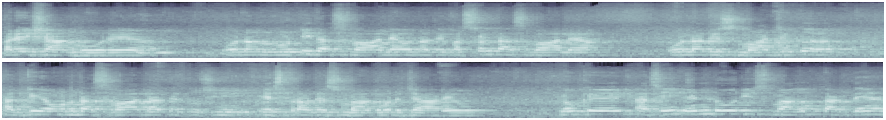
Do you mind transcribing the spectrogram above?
ਪਰੇਸ਼ਾਨ ਹੋ ਰਹੇ ਆ। ਉਹਨਾਂ ਨੂੰ ਰੋਟੀ ਦਾ ਸਵਾਲ ਹੈ ਉਹਨਾਂ ਦੇ ਵਸਣ ਦਾ ਸਵਾਲ ਆ, ਉਹਨਾਂ ਦੇ ਸਮਾਜਿਕ ਅੱਗੇ ਆਉਣ ਦਾ ਸਵਾਲ ਆ ਤੇ ਤੁਸੀਂ ਇਸ ਤਰ੍ਹਾਂ ਦੇ ਸਮਾਗਮ ਰਚਾ ਰਹੇ ਹੋ। ਕਿਉਂਕਿ ਅਸੀਂ ਇਨਡੋਰ ਹੀ ਸਮਾਗਮ ਕਰਦੇ ਆ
